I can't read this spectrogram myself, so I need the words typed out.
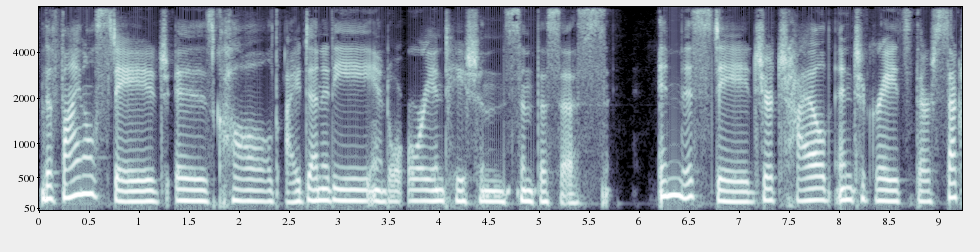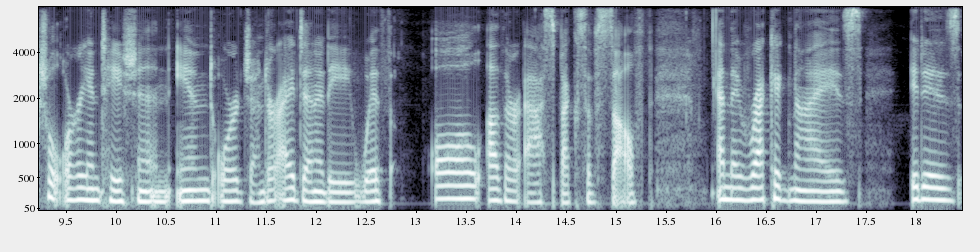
The final stage is called identity and or orientation synthesis. In this stage, your child integrates their sexual orientation and or gender identity with all other aspects of self and they recognize it is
